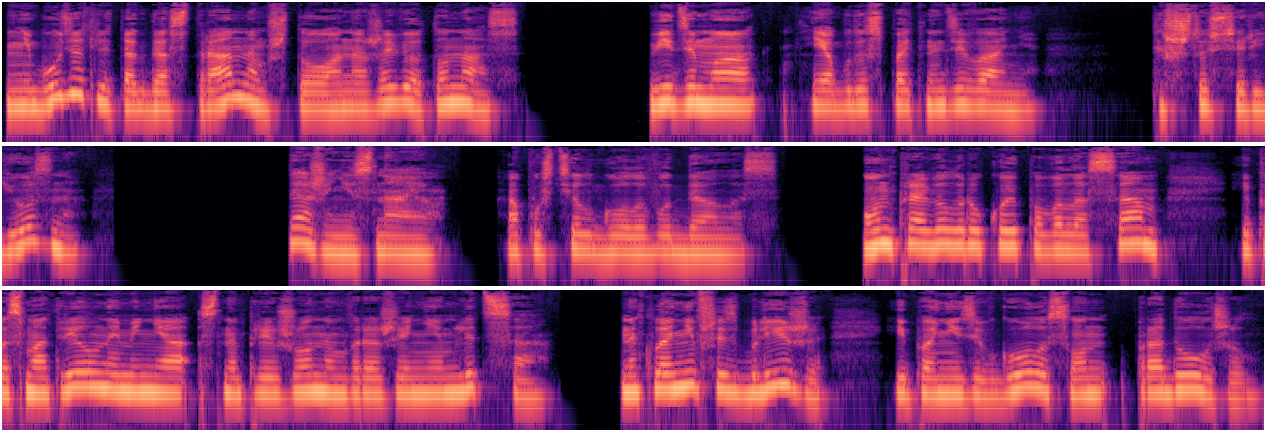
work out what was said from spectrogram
Не будет ли тогда странным, что она живет у нас? Видимо, я буду спать на диване. Ты что, серьезно? Даже не знаю, опустил голову Даллас. Он провел рукой по волосам и посмотрел на меня с напряженным выражением лица. Наклонившись ближе и понизив голос, он продолжил.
